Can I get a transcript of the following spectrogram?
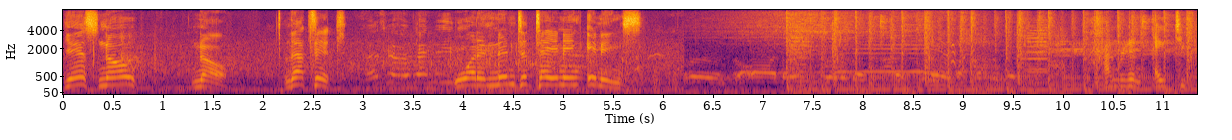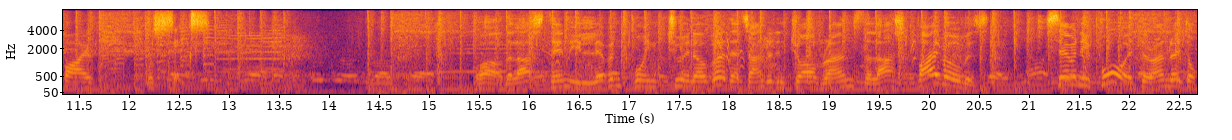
Yes, no, no. That's it. What an entertaining innings. 185 for six. Wow, the last 10, 11.2 and over. That's 112 runs. The last five overs, 74 at the run rate of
